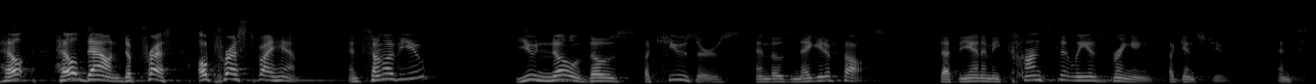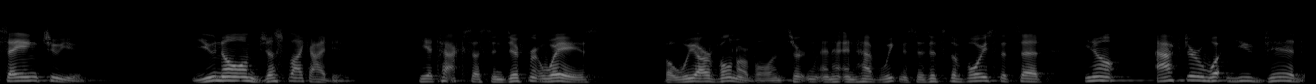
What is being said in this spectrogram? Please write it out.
held, held down, depressed, oppressed by him. And some of you, you know those accusers and those negative thoughts that the enemy constantly is bringing against you and saying to you. You know them just like I do. He attacks us in different ways, but we are vulnerable and certain and, and have weaknesses. It's the voice that said, you know, after what you did,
